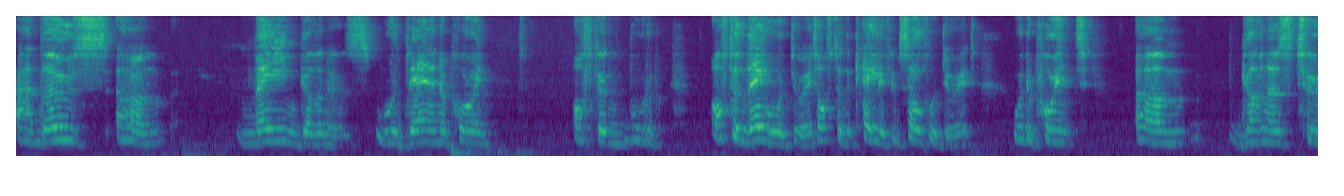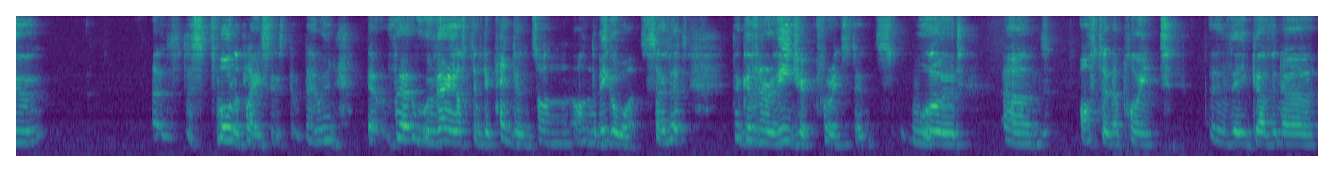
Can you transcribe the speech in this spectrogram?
and those um, main governors would then appoint often would often they would do it. Often the caliph himself would do it. Would appoint um, governors to uh, the smaller places. They, they were very often dependent on on the bigger ones. So that the governor of Egypt, for instance, would um, often appoint the governor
